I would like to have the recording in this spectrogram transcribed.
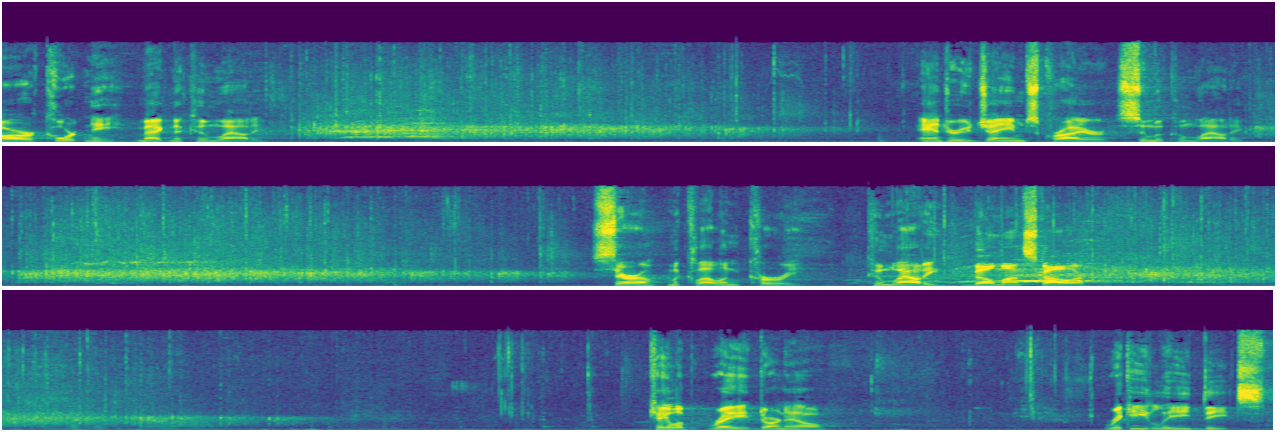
R. Courtney, magna cum laude. Andrew James Cryer, summa cum laude. Sarah McClellan Curry, cum laude, Belmont Scholar. Caleb Ray Darnell. Ricky Lee Dietz.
